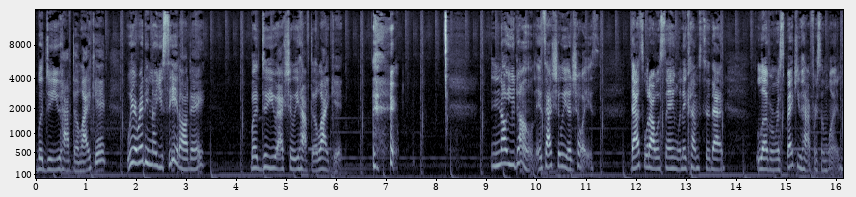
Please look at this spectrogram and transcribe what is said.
But do you have to like it? We already know you see it all day. But do you actually have to like it? no, you don't. It's actually a choice. That's what I was saying when it comes to that love and respect you have for someone.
